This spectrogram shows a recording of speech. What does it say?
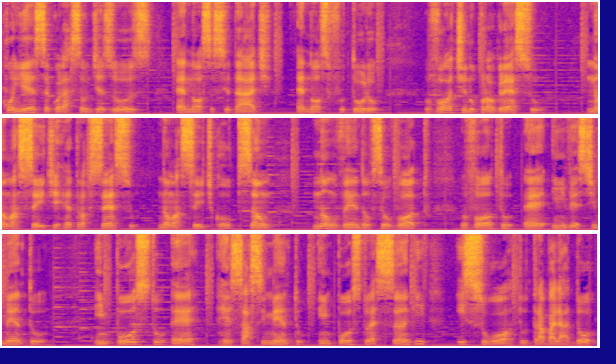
Conheça Coração de Jesus, é nossa cidade, é nosso futuro. Vote no progresso. Não aceite retrocesso, não aceite corrupção, não venda o seu voto. Voto é investimento. Imposto é ressarcimento. Imposto é sangue e suor do trabalhador.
